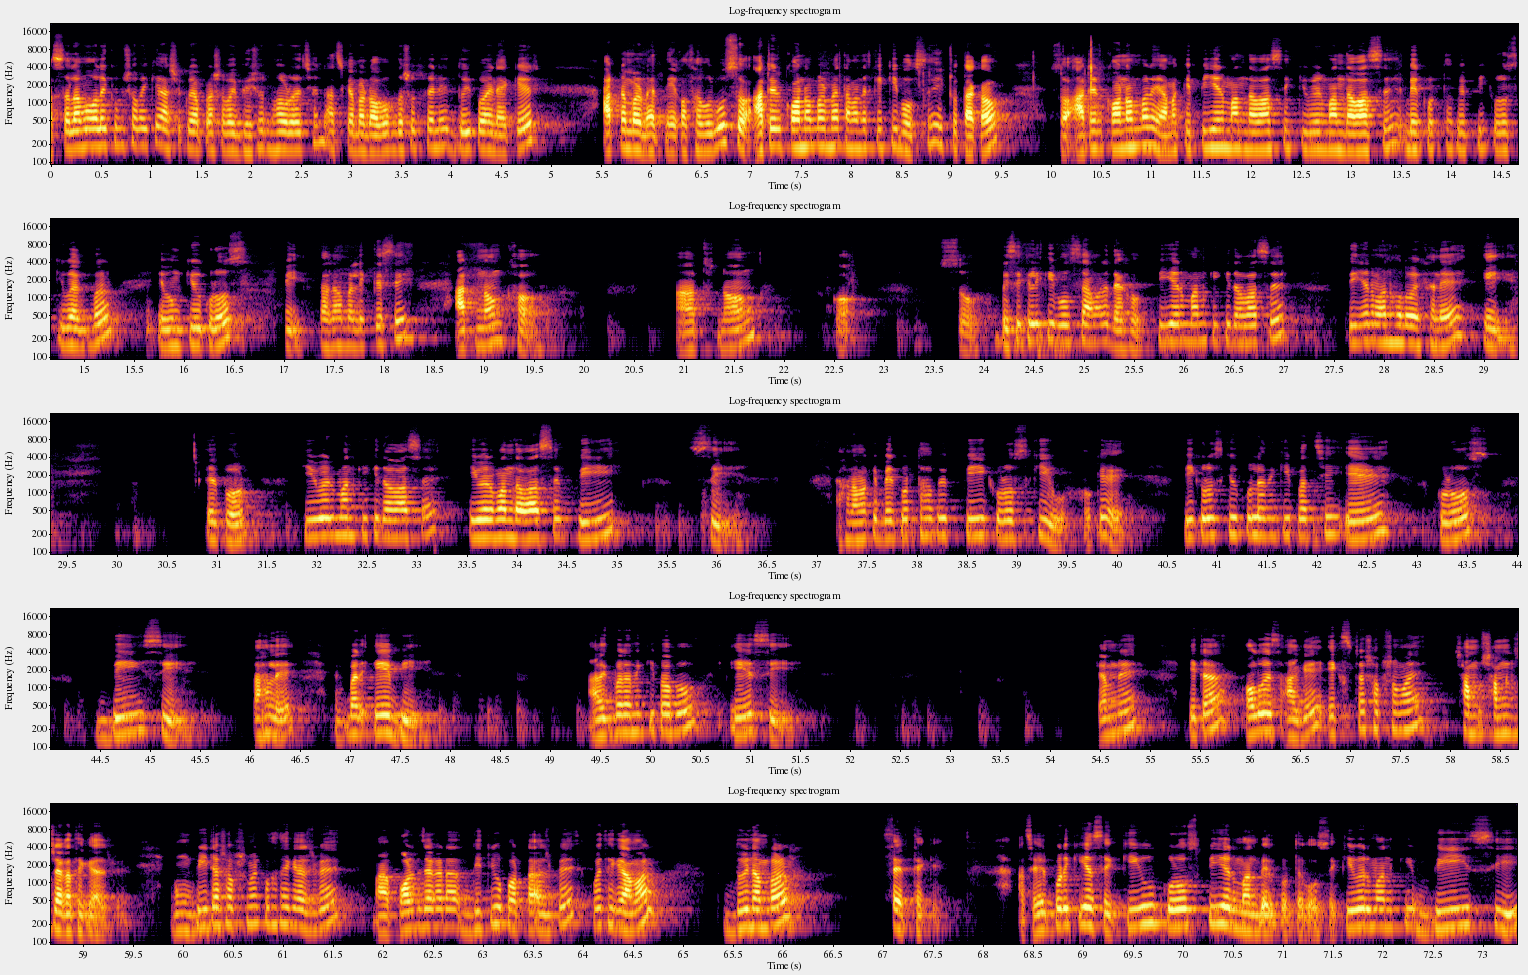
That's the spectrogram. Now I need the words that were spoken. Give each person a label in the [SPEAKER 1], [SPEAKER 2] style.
[SPEAKER 1] আসসালামু আলাইকুম সবাইকে। আশা করি আপনারা সবাই ভীষণ ভালো রয়েছেন। আজকে আমরা নবম, দশম শ্রেণির দুই পয়েন্ট একের আট নম্বর ম্যাথ নিয়ে কথা বলব। সো আটের ক নম্বর ম্যাথ আমাদেরকে কি বলছে? একটু তাকাও। সো আটের ক নম্বরে আমাকে পি এর মান দেওয়া আছে কিউ এর মান দেওয়া আছে। বের করতে হবে পি ক্রস কিউ একবার এবং কিউ ক্রস পি তাহলে আমরা লিখতেছি আট নং খ। আট নং ক। সো বেসিক্যালি কি বলছে আমাদের? দেখো পি এর মান কি কি দেওয়া আছে? পি এর মান হলো এখানে এ এরপর কিউ এর মান কি কি দেওয়া আছে? কিউ এর মান দেওয়া আছে বি সি এখন আমাকে বের করতে হবে P cross Q okay P cross Q করলে আমি কি পাচ্ছি? এ ক্রস বি সি তাহলে একবার এ বি আরেকবার আমি কি পাবো? এ সি কেমনে? এটা অলওয়েজ আগে এক্সট্রা সবসময় সাম- সামনের জায়গা থেকে আসবে। এবং বিটা সবসময় কোথা থেকে আসবে? পরের জায়গাটা, দ্বিতীয় পদটা আসবে কই থেকে আমার দুই নাম্বার সেট থেকে। আচ্ছা এরপরে কি আছে? কিউ ক্রস পি এর মান বের করতে বলছে। কিউ এর মান কি? বি সি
